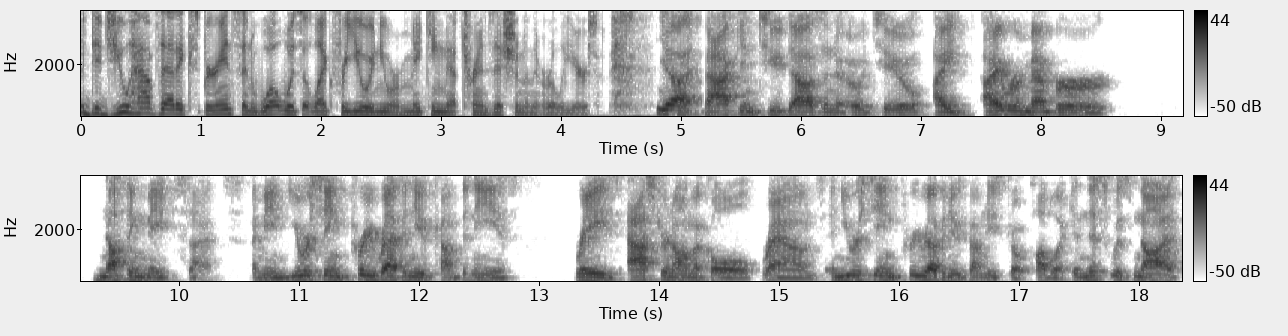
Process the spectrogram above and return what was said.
Did you have that experience and what was it like for you when you were making that transition in the early years? Yeah back in 2002 i i remember nothing made sense. I mean you were seeing pre-revenue companies raise astronomical rounds, and you were seeing pre-revenue companies go public. And this was not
